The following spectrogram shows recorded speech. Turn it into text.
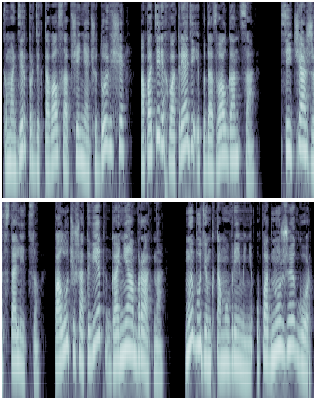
Командир продиктовал сообщение о чудовище, о потерях в отряде и подозвал гонца. «Сейчас же в столицу!» Получишь ответ, гони обратно. Мы будем к тому времени у подножия гор.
